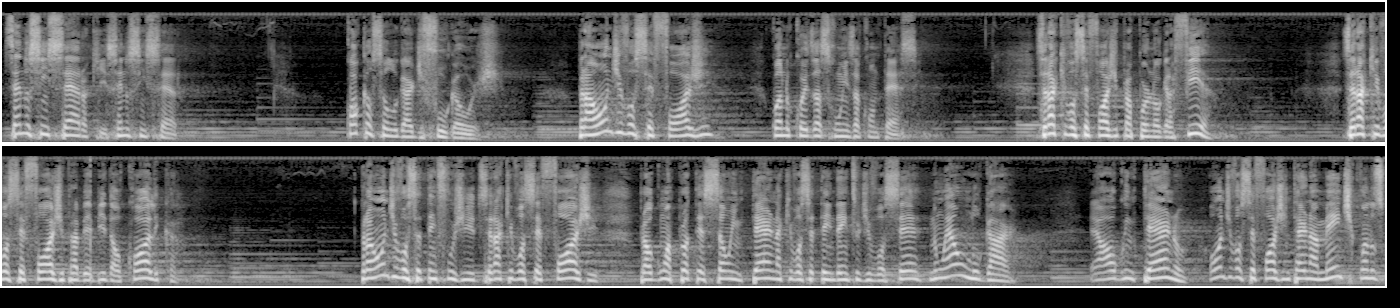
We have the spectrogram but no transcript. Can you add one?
Sendo sincero aqui, sendo sincero. Qual que é o seu lugar de fuga hoje? Para onde você foge quando coisas ruins acontecem? Será que você foge para a pornografia? Será que você foge para a bebida alcoólica? Para onde você tem fugido? Será que você foge para alguma proteção interna que você tem dentro de você? Não é um lugar, é algo interno. Onde você foge internamente quando os,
